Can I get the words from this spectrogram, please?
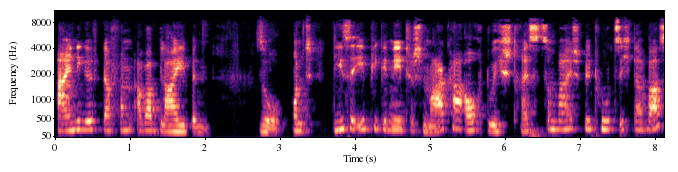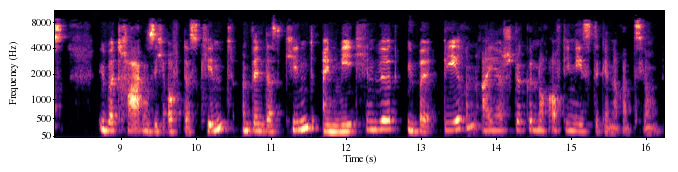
einige davon aber bleiben. So, und diese epigenetischen Marker, auch durch Stress zum Beispiel, tut sich da was, übertragen sich auf das Kind. Und wenn das Kind ein Mädchen wird, über deren Eierstöcke noch auf die nächste Generation.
